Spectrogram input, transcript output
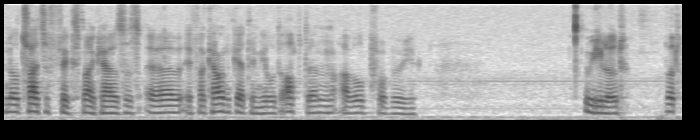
and I'll try to fix my characters. Uh, if I can't get them healed up, then I will probably reload. But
